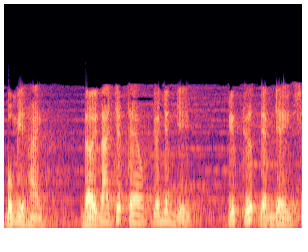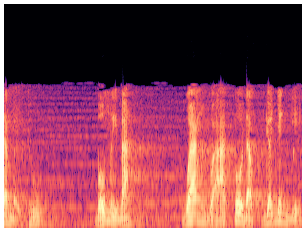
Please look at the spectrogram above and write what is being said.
42. Đời nay chết treo do nhân gì? Kiếp trước đem dây sang bẫy thú. 43 quan quả cô độc do nhân gì?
